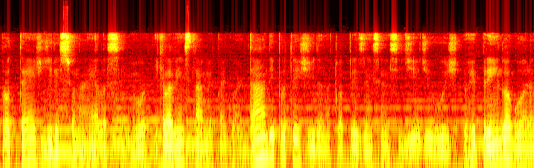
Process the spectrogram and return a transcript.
Protege e direciona ela, Senhor, e que ela venha estar, meu Pai, guardada e protegida na tua presença nesse dia de hoje. Eu repreendo agora,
